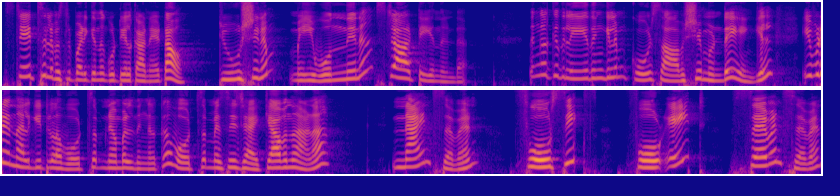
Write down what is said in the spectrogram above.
സ്റ്റേറ്റ് സിലബസിൽ പഠിക്കുന്ന കുട്ടികൾക്കാണ് കേട്ടോ ട്യൂഷനും മെയ് ഒന്നിന് സ്റ്റാർട്ട് ചെയ്യുന്നുണ്ട്. നിങ്ങൾക്കിതിൽ ഏതെങ്കിലും കോഴ്സ് ആവശ്യമുണ്ട് എങ്കിൽ ഇവിടെ നൽകിയിട്ടുള്ള വാട്സപ്പ് നമ്പറിൽ നിങ്ങൾക്ക് വാട്സപ്പ് മെസ്സേജ് അയക്കാവുന്നതാണ്. Nine seven four six four eight seven seven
